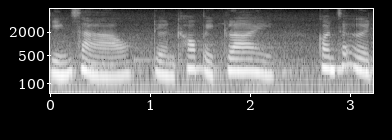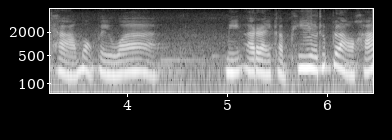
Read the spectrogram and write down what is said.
หญิงสาวเดินเข้าไปใกล้ ก่อนจะเอ่ยถามออกไปว่า มีอะไรกับพี่หรือเปล่าคะ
